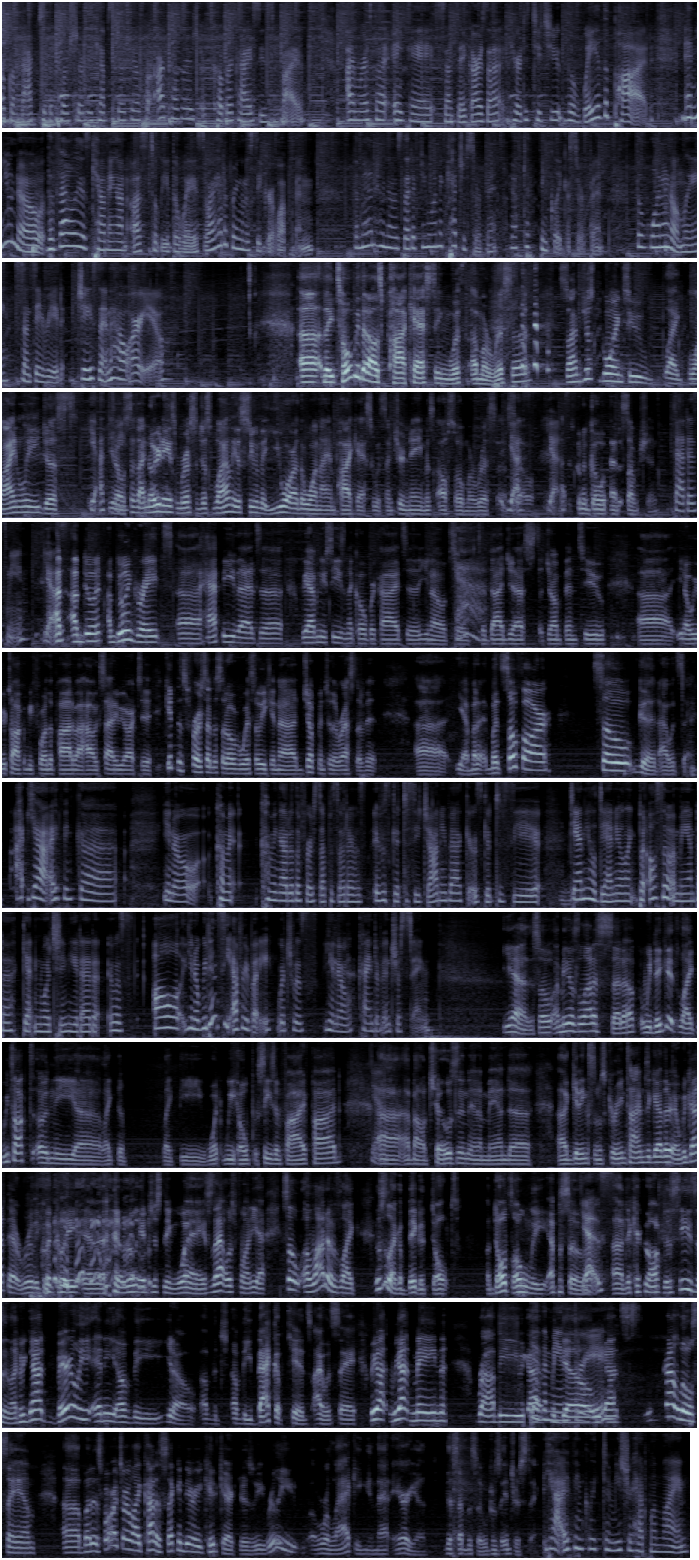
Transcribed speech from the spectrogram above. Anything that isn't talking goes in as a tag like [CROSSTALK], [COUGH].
Welcome back to the post show recaps dojo for our coverage of Cobra Kai season 5. I'm Marissa, aka Sensei Garza, here to teach you the way of the pod. And you know, the Valley is counting on us to lead the way, so I had to bring in a secret weapon. The man who knows that if you want to catch a serpent, you have to think like a serpent. The one and only Sensei Reed. Jason, how are you? Uh, they told me that I was podcasting with a Marissa, [LAUGHS] so I'm just going to like blindly just Yeah, you know, since I know your name is Marissa, just blindly assume that you are the one I am podcasting with, since your name is also Marissa. Yes, so yes. I'm just gonna go with that assumption. that is me. I'm, I'm doing I'm doing great. Uh, happy that uh, we have a new season of Cobra Kai to you know to, Yeah. to digest to jump into. Uh, you know, we were talking before the pod about how excited we are to get this first episode over with, so we can uh, jump into the rest of it. Uh, yeah, but but so far, so good, I would say. I, yeah, I think uh, you know coming coming out of the first episode, I was it was good to see Johnny back. It was good to see Daniel Danieling, but also Amanda getting what she needed. It was all you know. We didn't see everybody, which was you know kind of interesting. Yeah, so I mean, it was a lot of setup. We did get like we talked in the uh like the like the what we hope season five pod Yeah, uh, about Chozen and Amanda uh, getting some screen time together, and we got that really quickly in a, in a really interesting way. So that was fun. Yeah. So a lot of like this is like a big adult, adults only episode. Yes. Uh, to kick off this season, like we got barely any of the you know of the of the backup kids. I would say we got we got main Robbie, we got Yeah, the main Miguel, we got we got little Sam. Uh, but as far as our like kind of secondary kid characters, we really were lacking in that area this episode, which was interesting. yeah. I think like Demetri had one line.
